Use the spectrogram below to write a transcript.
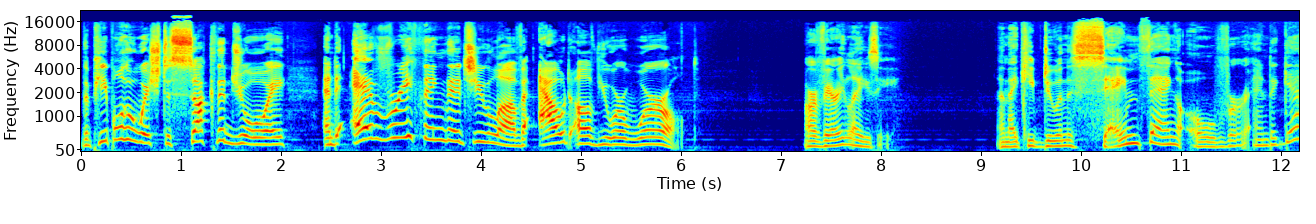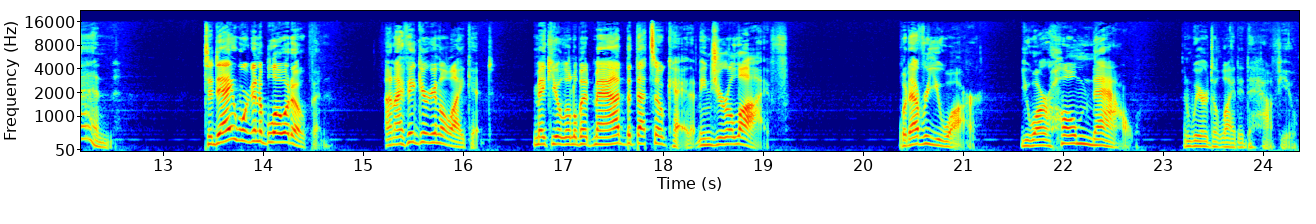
The people who wish to suck the joy and everything that you love out of your world are very lazy. And they keep doing the same thing over and again. Today, we're going to blow it open. And I think you're going to like it. Make you a little bit mad, but that's okay. That means you're alive. Whatever you are, you are home now and we are delighted to have you.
